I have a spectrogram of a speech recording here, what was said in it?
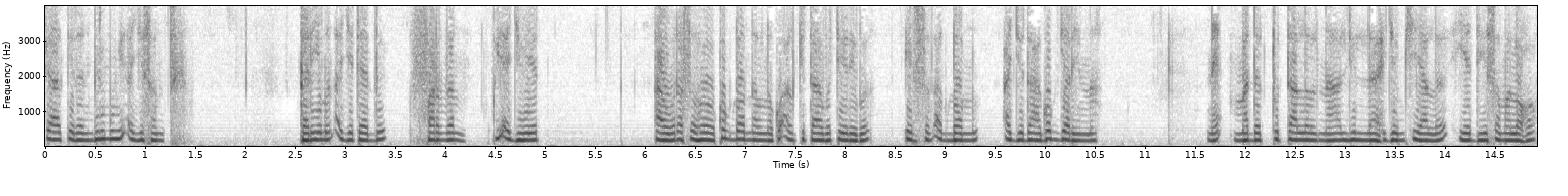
shaakiran mbir mu muy aji sant. Kariman aji tedd fardan kuy aji weet. Aw rasaxoo kook donnal na ko alkitaaba téere ba. Irsal ak donn aju daa goog jariñ na. Ne madatu tàllal naa lillaahi jëm ci yàlla yeddi sama loxo.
